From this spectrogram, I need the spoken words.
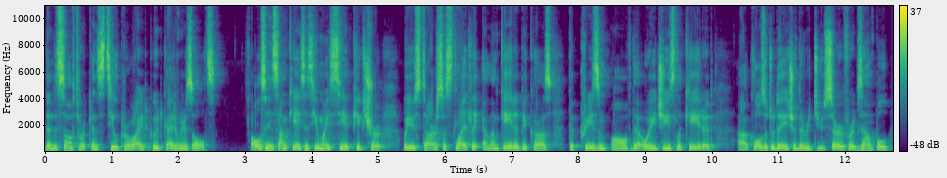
then the software can still provide good guiding results. Also, in some cases, you might see a picture where your stars are slightly elongated because the prism of the OAG is located uh, closer to the edge of the reducer, for example.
